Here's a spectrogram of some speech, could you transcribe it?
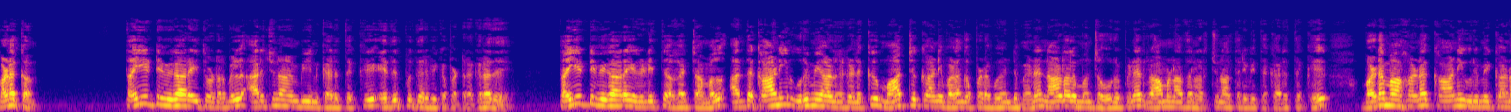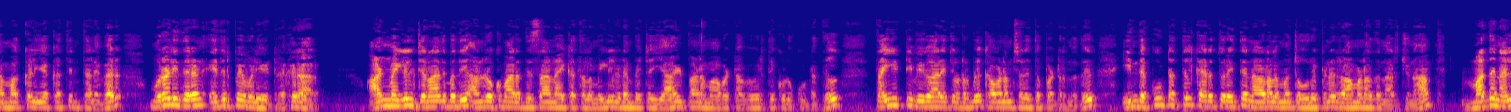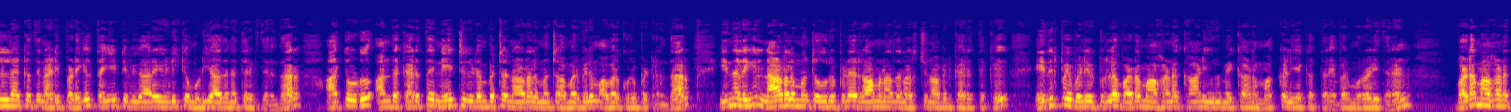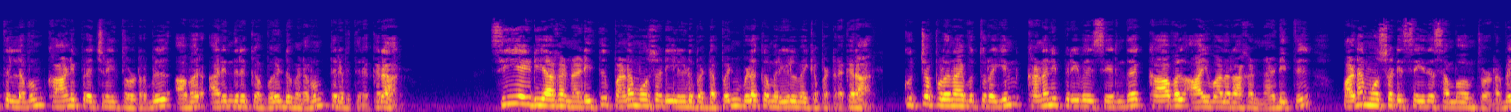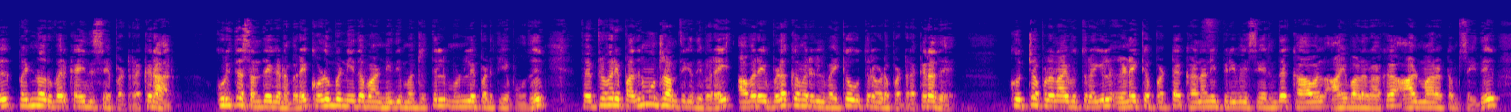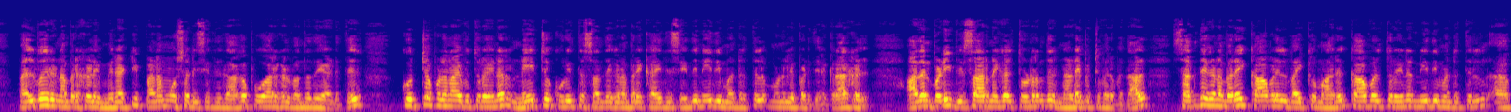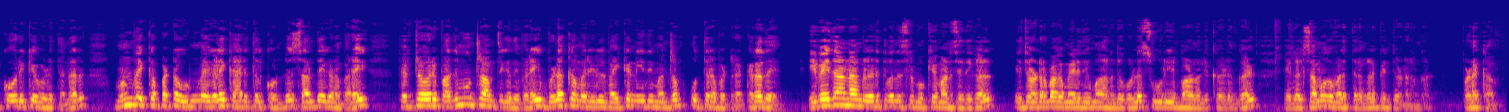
வணக்கம். தையிட்டு விகாரை தொடர்பில் அர்ஜுனா எம்பியின் கருத்துக்கு எதிர்ப்பு தெரிவிக்கப்பட்டிருக்கிறது. தையிட்டு விகாரை இடித்து அகற்றாமல் அந்த காணியின் உரிமையாளர்களுக்கு மாற்று காணி வழங்கப்பட வேண்டும் என நாடாளுமன்ற உறுப்பினர் ராமநாதன் அர்ஜுனா தெரிவித்த கருத்துக்கு வடமாகாண காணி உரிமைக்கான மக்கள் இயக்கத்தின் தலைவர் முரளிதரன் எதிர்ப்பை வெளியிட்டிருக்கிறார். அண்மையில் ஜனாதிபதி அனுரகுமார திசாநாயக்க தலைமையில் இடம்பெற்ற யாழ்ப்பாண மாவட்ட அபிவிருத்தி குழு கூட்டத்தில் தையிட்டி விகாரை தொடர்பில் கவனம் செலுத்தப்பட்டிருந்தது. இந்த கூட்டத்தில் கருத்துரைத்த நாடாளுமன்ற உறுப்பினர் ராமநாதன் அர்ஜுனா மத நல்லிணக்கத்தின் அடிப்படையில் தையிட்டி விகாரை இடிக்க முடியாது என தெரிவித்திருந்தார். அத்தோடு அந்த கருத்தை நேற்று இடம்பெற்ற நாடாளுமன்ற அமர்விலும் அவர் குறிப்பிட்டிருந்தார். இந்நிலையில் நாடாளுமன்ற உறுப்பினர் ராமநாதன் அர்ஜுனாவின் கருத்துக்கு எதிர்ப்பை வெளியிட்டுள்ள வடமாகாண காணி உரிமைக்கான மக்கள் இயக்க தலைவர் முரளிதரன் வடமாகாணத்தில் நிலவும் காணி பிரச்சினை தொடர்பில் அவர் அறிந்திருக்க வேண்டும் எனவும் தெரிவித்திருக்கிறார். சிஐடியாக நடித்து பண மோசடியில் ஈடுபட்ட பெண் விளக்கமறியில் வைக்கப்பட்டிருக்கிறார். குற்ற புலனாய்வுத்துறையின் கணனி பிரிவை சேர்ந்த காவல் ஆய்வாளராக நடித்து பண மோசடி செய்த சம்பவம் தொடர்பில் பெண் ஒருவர் கைது செய்யப்பட்டிருக்கிறார். குறித்த சந்தேக நபரை கொழும்பு நீதவான் நீதிமன்றத்தில் முன்னிலைப்படுத்திய போது பிப்ரவரி பதிமூன்றாம் தேதி வரை அவரை விளக்கமறியில் வைக்க உத்தரவிடப்பட்டிருக்கிறது. குற்றப்புலனாய்வு துறையில் இணைக்கப்பட்ட கணனி பிரிவை சேர்ந்த காவல் ஆய்வாளராக ஆள்மாறாட்டம் செய்து பல்வேறு நபர்களை மிரட்டி பண மோசடி செய்ததாக புகார்கள் வந்ததை அடுத்து குற்றப்புலனாய்வு துறையினர் நேற்று குறித்த சந்தேக நபரை கைது செய்து நீதிமன்றத்தில் முன்னிலைப்படுத்தியிருக்கிறார்கள். அதன்படி விசாரணைகள் தொடர்ந்து நடைபெற்று வருவதால் சந்தேக நபரை காவலில் வைக்குமாறு காவல்துறையினர் நீதிமன்றத்தில் அஹ், கோரிக்கை விடுத்தனர். முன்வைக்கப்பட்ட உண்மைகளை கருத்தில் கொண்டு சந்தேக நபரை பிப்ரவரி பதிமூன்றாம் தேதி வரை விளக்கமறியலில் வைக்க நீதிமன்றம் உத்தரவிட்டிருக்கிறது. இவைதான் நாங்கள் எடுத்து வந்த சில முக்கியமான செய்திகள். இது தொடர்பாக மேலதிகமாக அறிந்து கொள்ள சூரியன் வானொலி கேளுங்கள். எங்கள் சமூக வலைத்தளங்களை பின்தொடருங்கள். வணக்கம்.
